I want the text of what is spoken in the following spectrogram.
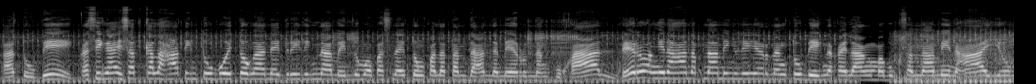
ah, tubig. Kasi nga isa't kalahating tubo ito nga na drilling namin, lumabas na itong palatandaan na meron ng bukal. Pero ang hinahanap naming layer ng tubig na kailangang mabuksan namin ay yung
